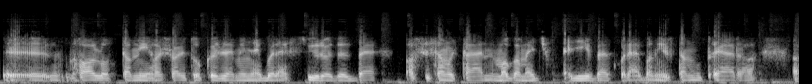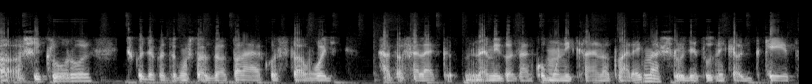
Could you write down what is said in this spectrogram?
ö, hallottam, néha sajtóközleményekből ez szűrődött be. Azt hiszem, hogy talán magam egy, egy évvel korábban írtam utoljára a, a siklóról, és akkor gyakorlatilag most azzal találkoztam, hogy hát a felek nem igazán kommunikálnak már egymással. Ugye tudni kell, hogy két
